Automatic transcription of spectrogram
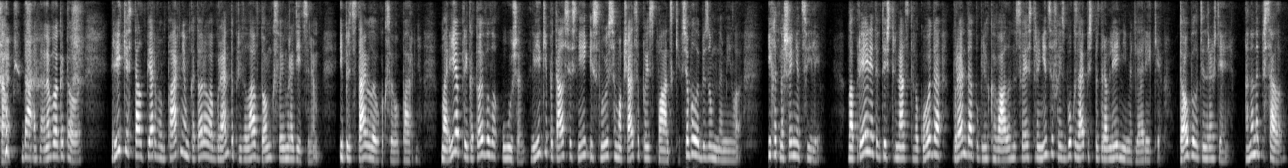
замуж. Да, она была готова. Рики стал первым парнем, которого Бренда привела в дом к своим родителям и представила его как своего парня. Мария приготовила ужин. Рики пытался с ней и с Луисом общаться по-испански. Все было безумно мило. Их отношения цвели. В апреле 2013 года Бренда опубликовала на своей странице Facebook запись с поздравлениями для Рики. У того был день рождения. Она написала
